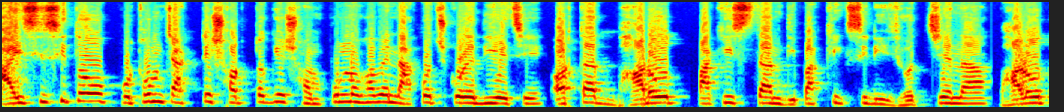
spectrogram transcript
আইসিসি তো প্রথম চারটে শর্তকে সম্পূর্ণভাবে নাকচ করে দিয়েছে। অর্থাৎ ভারত, পাকিস্তান দ্বিপাক্ষিক সিরিজ হচ্ছে না। ভারত,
